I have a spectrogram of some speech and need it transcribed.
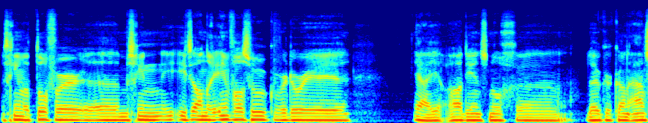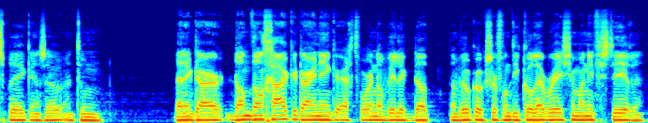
misschien wat toffer. eh, misschien iets andere invalshoek, waardoor je ja, je audience nog eh, leuker kan aanspreken en zo. En toen ben ik daar, dan, dan ga ik er daar in één keer echt voor. En dan wil ik dat, dan wil ik ook een soort van die collaboration manifesteren.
